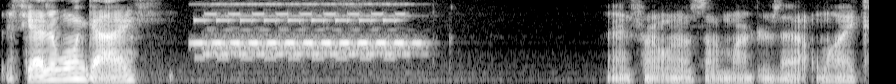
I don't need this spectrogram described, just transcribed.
they schedule one guy, That's probably one of those markers I don't like.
